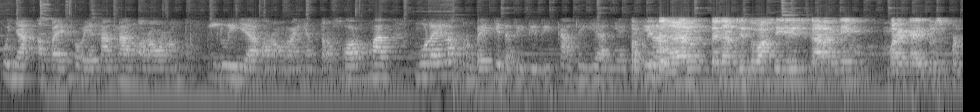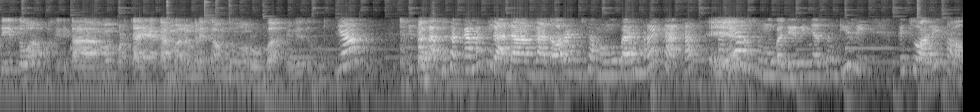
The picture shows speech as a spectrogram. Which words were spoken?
punya apa ya kewenangan. Orang-orang terpilih ya orang-orang yang terhormat. Mulailah perbaiki dari diri kalian ya Tapi jadilah dengan dengan situasi sekarang ini mereka itu seperti itu, apakah kita mempercayakan pada mereka untuk merubah gitu? ya kita nggak bisa karena nggak ada nggak ada orang yang bisa mengubah mereka kan Iya. mereka harus mengubah dirinya sendiri kecuali kalau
